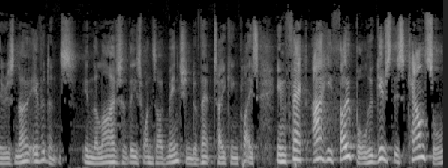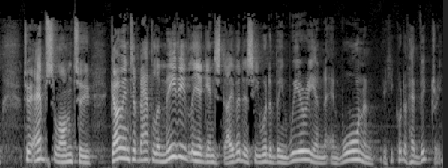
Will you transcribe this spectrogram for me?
There is no evidence in the lives of these ones I've mentioned of that taking place. In fact, Ahithophel, who gives this counsel to Absalom to go into battle immediately against David, as he would have been weary and, and worn and he could have had victory,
